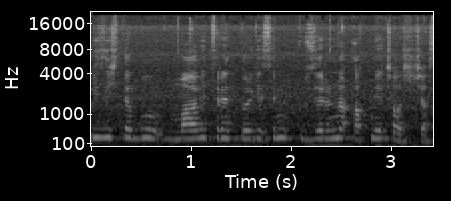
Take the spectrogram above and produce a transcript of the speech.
biz işte bu mavi trend bölgesinin üzerine atmaya çalışacağız.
